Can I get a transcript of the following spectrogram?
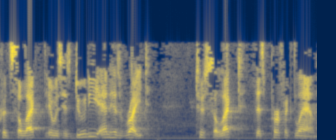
could select, it was his duty and his right to select this perfect lamb.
